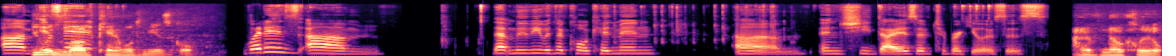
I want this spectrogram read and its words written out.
Um You would love it- Cannibal the Musical. what is um that movie with Nicole Kidman? Um and she dies of tuberculosis. I have no clue.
